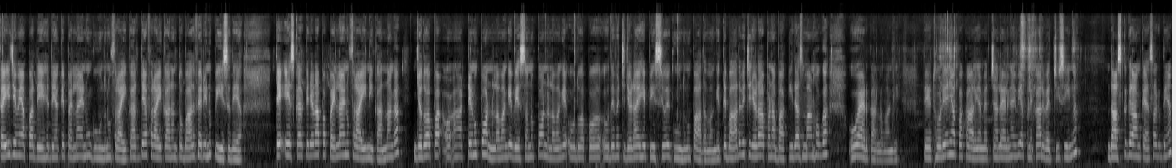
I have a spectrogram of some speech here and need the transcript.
ਕਈ ਜਿਵੇਂ ਆਪਾਂ ਦੇਖਦੇ ਆ ਕਿ ਪਹਿਲਾਂ ਇਹਨੂੰ ਗੂੰਦ ਨੂੰ ਫਰਾਈ ਕਰਦੇ ਆ ਫਰਾਈ ਕਰਨ ਤੋਂ ਬਾਅਦ ਫਿਰ ਇਹਨੂੰ ਪੀਸਦੇ ਆ। ਤੇ ਇਸ ਕਰਕੇ ਜਿਹੜਾ ਆਪਾਂ ਪਹਿਲਾਂ ਇਹਨੂੰ ਫਰਾਈ ਨਹੀਂ ਕਰਨਾਗਾ, ਜਦੋਂ ਆਪਾਂ ਆਟੇ ਨੂੰ ਭੁੰਨ ਲਵਾਂਗੇ, ਵੇਸਣ ਨੂੰ ਭੁੰਨ ਲਵਾਂਗੇ, ਉਦੋਂ ਆਪਾਂ ਉਹਦੇ ਵਿੱਚ ਜਿਹੜਾ ਇਹ ਪੀਸੇ ਹੋਏ ਗੂੰਦ ਨੂੰ ਪਾ ਦੇਵਾਂਗੇ। ਤੇ ਬਾਅਦ ਵਿੱਚ ਜਿਹੜਾ ਆਪਣਾ ਬਾਕੀ ਦਾ ਸਮਾਨ ਹੋਗਾ ਉਹ ਐਡ ਕਰ ਲਵਾਂਗੇ। ਤੇ ਥੋੜ੍ਹੀਆਂ ਜਿਹੀਆਂ ਆਪਾਂ ਕਾਲੀਆਂ ਮਿਰਚਾਂ ਲੈ ਲਈਆਂ, ਇਹ ਵੀ ਆਪਣੇ ਘਰ ਵਿੱਚ ਹੀ ਸੀਗੀਆਂ। 10 ਕੁ ਗ੍ਰਾਮ ਕਹਿ ਸਕਦੇ ਆ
